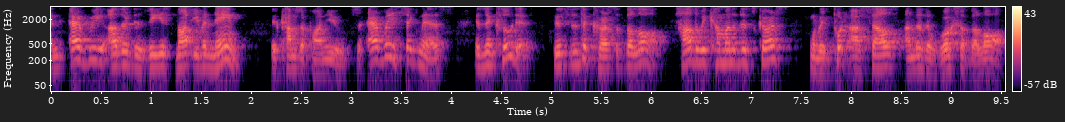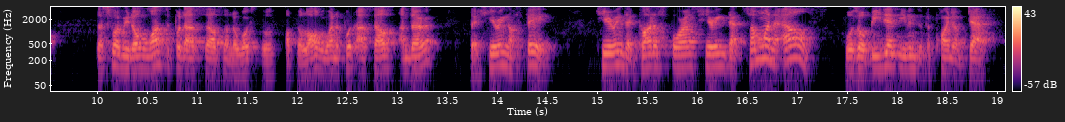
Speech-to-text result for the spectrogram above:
and every other disease not even named, it comes upon you. So every sickness is included. This is the curse of the law. How do we come under this curse? When we put ourselves under the works of the law. That's why we don't want to put ourselves under the works of the law. We want to put ourselves under the hearing of faith, hearing that God is for us, hearing that someone else was obedient even to the point of death.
